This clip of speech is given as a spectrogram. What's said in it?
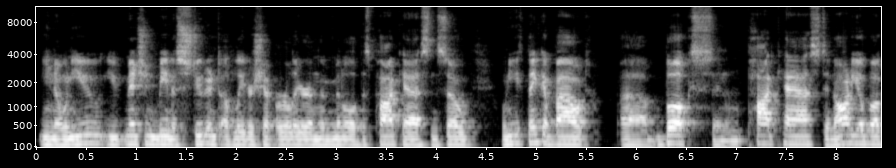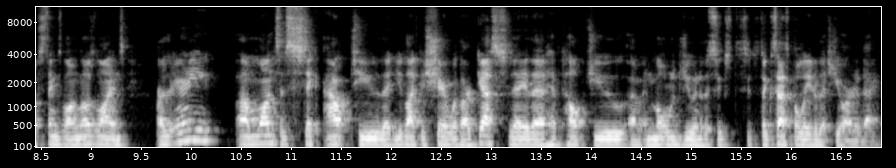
you know when you you mentioned being a student of leadership earlier in the middle of this podcast and so when you think about uh, books and podcasts and audiobooks things along those lines are there any um, ones that stick out to you that you'd like to share with our guests today that have helped you um, and molded you into the su- successful leader that you are today?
